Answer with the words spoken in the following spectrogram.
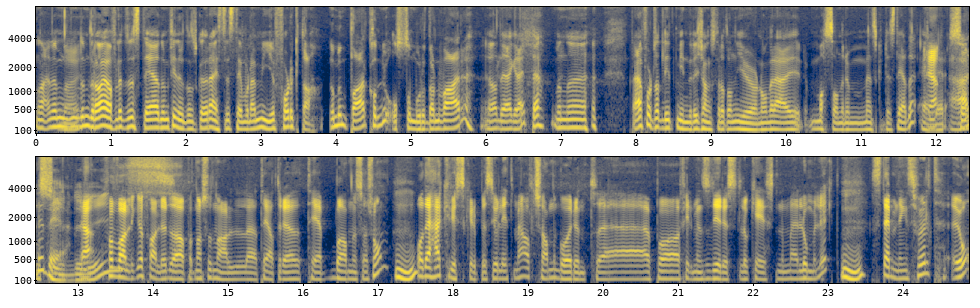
Nei, de, Nei. de drar iallfall et sted De finner ut at de skal reise et sted hvor det er mye folk, da. Ja, men der kan jo også morderen være. Ja, det er greit, det. Men uh, det er fortsatt litt mindre sjanse for at han gjør noe når det er masse andre mennesker til stede. Eller er det det? Ja, for valget faller da på Nationaltheatret T-banestasjon. Mm. Og det her kryssklippes jo litt med at Chan går rundt eh, på filmens dyreste location med lommelykt. Mm. Stemningsfullt, jo,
